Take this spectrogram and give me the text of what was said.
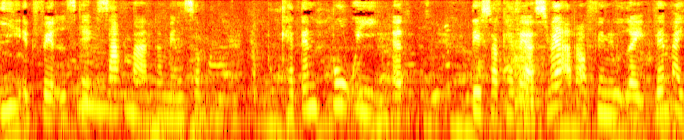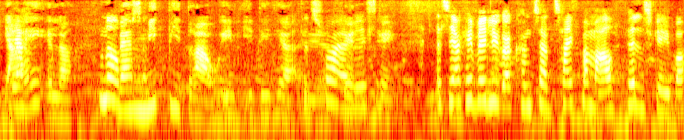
i et fællesskab sammen med andre mennesker. Kan den bo i, at det så kan være svært at finde ud af, hvem er jeg, ja. eller 100%. hvad er mit bidrag ind i det her det tror jeg fællesskab? Virkelig. Altså jeg kan virkelig godt komme til at trække mig meget fællesskaber,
